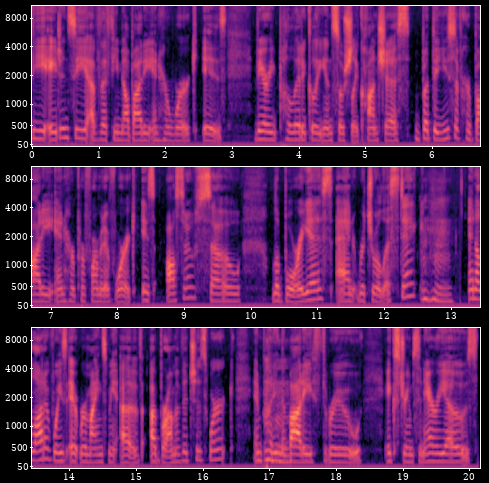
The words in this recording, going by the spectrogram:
The agency of the female body in her work is very politically and socially conscious, but the use of her body in her performative work is also so laborious and ritualistic. mm-hmm. In a lot of ways, it reminds me of Abramovich's work in putting the Mhm. body through extreme scenarios,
